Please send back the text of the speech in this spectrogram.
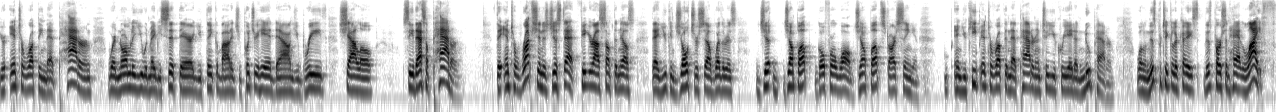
you're interrupting that pattern where normally you would maybe sit there, you think about it, you put your head down, you breathe shallow. See, that's a pattern. The interruption is just that. Figure out something else that you can jolt yourself, whether it's jump up, go for a walk, jump up, start singing. And you keep interrupting that pattern until you create a new pattern. Well, in this particular case, this person had life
